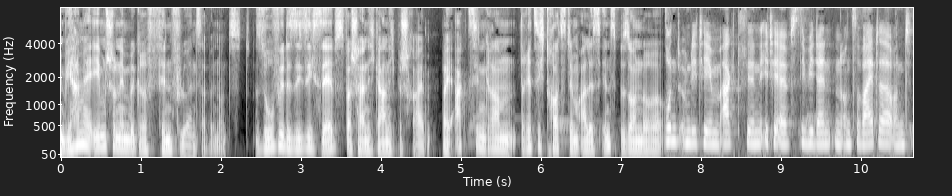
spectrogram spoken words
Wir haben ja eben schon den Begriff Finfluencer benutzt. So würde sie sich selbst wahrscheinlich gar nicht beschreiben. Bei Aktiengramm dreht sich trotzdem alles insbesondere rund um die Themen Aktien, ETFs, Dividenden und so weiter. Und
